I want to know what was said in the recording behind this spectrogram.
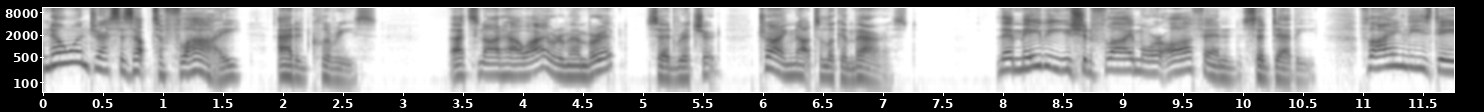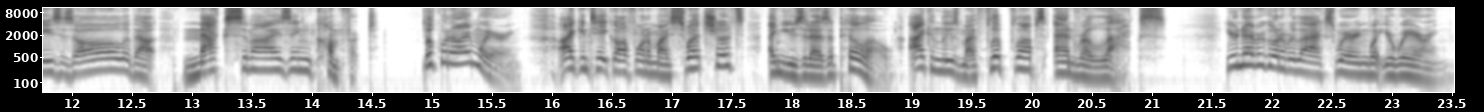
No one dresses up to fly, added Clarice. That's not how I remember it, said Richard, trying not to look embarrassed. Then maybe you should fly more often, said Debbie. Flying these days is all about maximizing comfort. Look what I'm wearing. I can take off one of my sweatshirts and use it as a pillow. I can lose my flip flops and relax. You're never going to relax wearing what you're wearing.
